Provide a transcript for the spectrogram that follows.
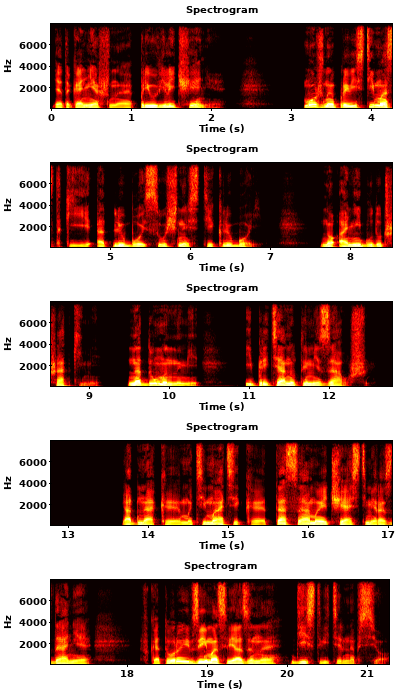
Это, конечно, преувеличение. Можно провести мостки от любой сущности к любой, но они будут шаткими, надуманными и притянутыми за уши. Однако математика — та самая часть мироздания, в которой взаимосвязано действительно все.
